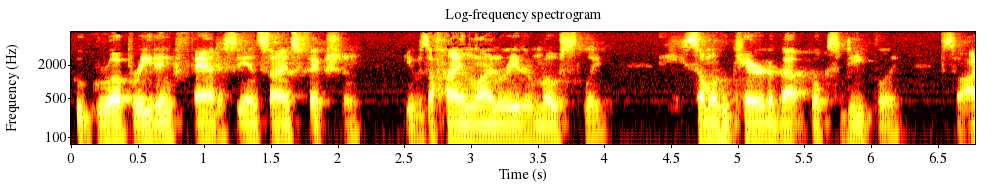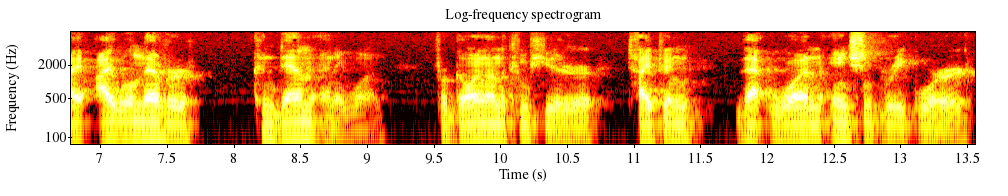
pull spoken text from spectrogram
who grew up reading fantasy and science fiction. He was a Heinlein reader mostly, someone who cared about books deeply. So I, I will never condemn anyone for going on the computer, typing that one ancient Greek word,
